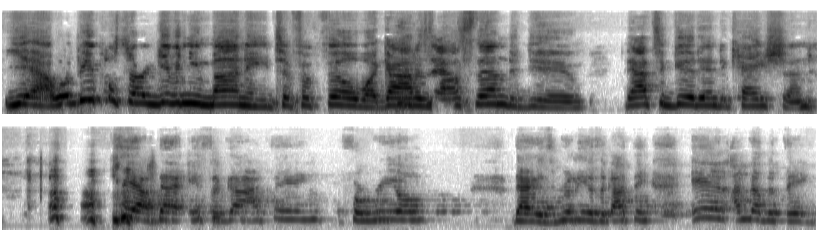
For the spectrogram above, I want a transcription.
yeah, when people start giving you money to fulfill what God has asked them to do, that's a good indication. yeah, that it's a God thing for real that is really is a God thing. And another thing,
